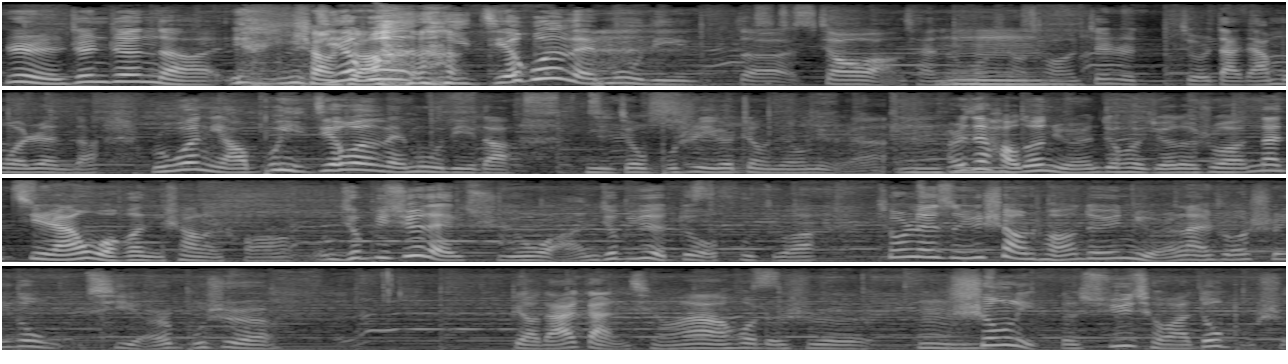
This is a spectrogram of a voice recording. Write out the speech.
认认真真的 以结婚以结婚为目的的交往才能够上嗯床，这是就是大家默认的。如果你要不以结婚为目的的，你就不是一个正经女人。嗯，而且好多女人就会觉得说，那既然我和你上了床，你就必须得娶我，你就必须得对我负责，就是类似于上床对于女人来说是一个武器，而不是表达感情啊，或者是嗯生理的需求啊，都不是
